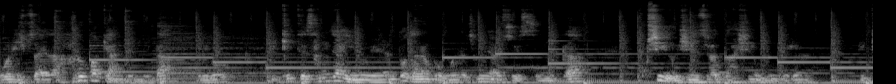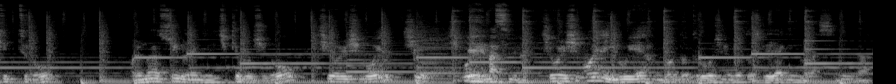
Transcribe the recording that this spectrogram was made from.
9월 24일 하루밖에 안 됩니다. 그리고 빅히트 상장 이후에는 또 다른 공모도 참여할 수 있으니까 혹시 의심스럽다 하시는 분들은 빅히트로 얼마나 수익을 냈는지 지켜보시고 10월 15일, 10월 15일, 네, 맞습니다. 10월 15일 이후에 한 번 더 들어오시는 것도 전략인 것 같습니다.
